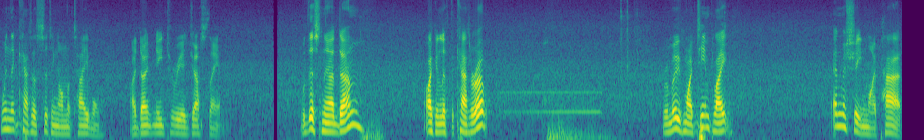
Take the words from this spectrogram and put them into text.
when the cutter is sitting on the table. I don't need to readjust that. With this now done, I can lift the cutter up, remove my template, and machine my part.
